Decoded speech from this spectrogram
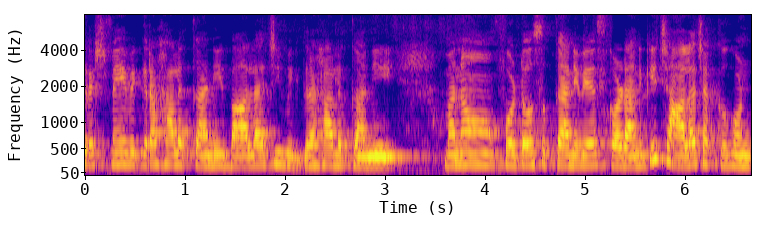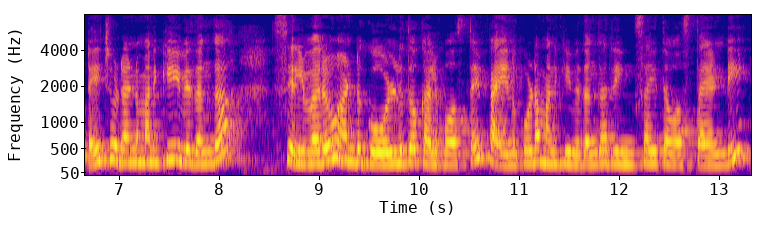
కృష్ణయ్య విగ్రహాలకు కానీ బాలాజీ విగ్రహాలకు కానీ మనం ఫొటోస్ కానీ వేసుకోవడానికి చాలా చక్కగా ఉంటాయి. చూడండి మనకి ఈ విధంగా సిల్వరు అండ్ గోల్డ్తో కలిపి వస్తాయి. పైన కూడా మనకి ఈ విధంగా రింగ్స్ అయితే వస్తాయండి.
